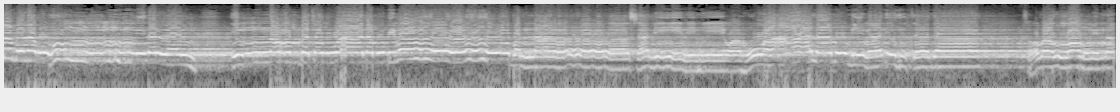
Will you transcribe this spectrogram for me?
مبلغهم لمن ضل عن سبيله وهو أعلم بمن اهتدى. تاب الله منا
